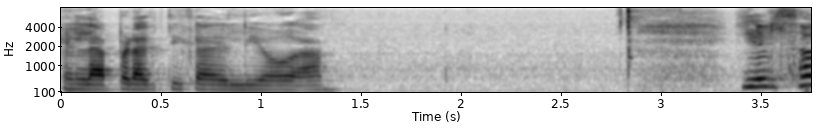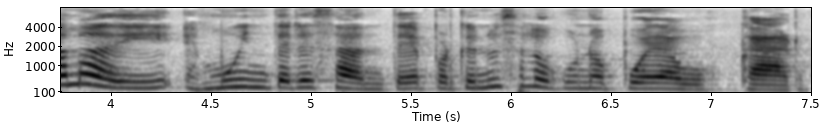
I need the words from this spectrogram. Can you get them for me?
en la práctica del yoga. Y el samadhi es muy interesante porque no es algo que uno pueda buscar.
